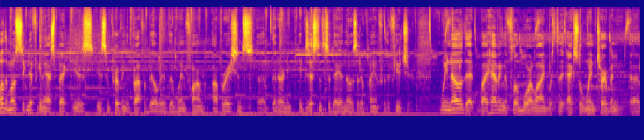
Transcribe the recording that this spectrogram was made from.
Well, the most significant aspect is, is improving the profitability of the wind farm operations uh, that are in existence today and those that are planned for the future. We know that by having the flow more aligned with the actual wind turbine uh,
